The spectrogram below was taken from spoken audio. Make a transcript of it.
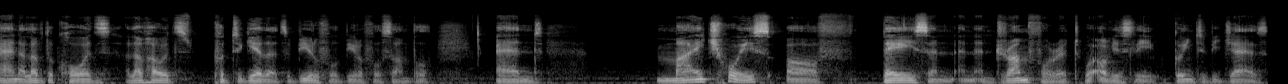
and I love the chords. I love how it's put together. It's a beautiful, beautiful sample. And my choice of bass and, and, and drum for it were obviously going to be jazz,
